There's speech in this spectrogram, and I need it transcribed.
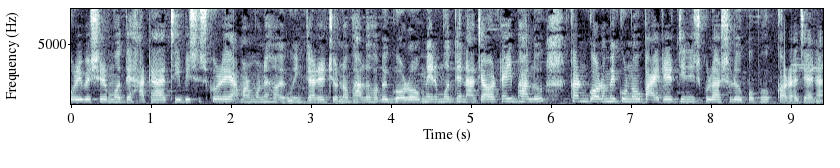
পরিবেশের মধ্যে হাঁটাহাঁটি, বিশেষ করে আমার মনে হয় উইন্টারের জন্য ভালো হবে। গরমের মধ্যে না যাওয়াটাই ভালো, কারণ গরমে কোনো বাইরের জিনিসগুলো আসলে উপভোগ করা যায় না।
